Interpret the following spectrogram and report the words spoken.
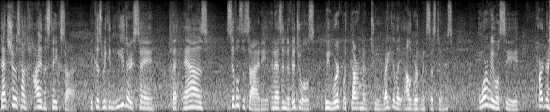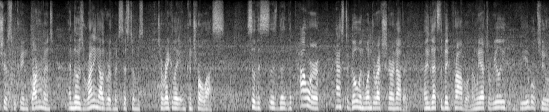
that shows how high the stakes are, because we can either say that as civil society and as individuals, we work with government to regulate algorithmic systems, or we will see partnerships between government and those running algorithmic systems to regulate and control us. So this, the, the power has to go in one direction or another. I think that's the big problem, and we have to really be able to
